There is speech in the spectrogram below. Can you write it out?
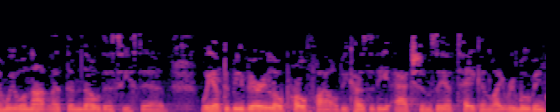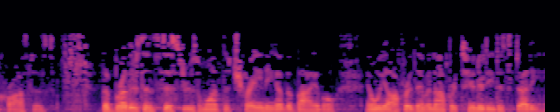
and we will not let them know this, he said. We have to be very low profile because of the actions they have taken, like removing crosses. The brothers and sisters want the training of the Bible, and we offer them an opportunity to study.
